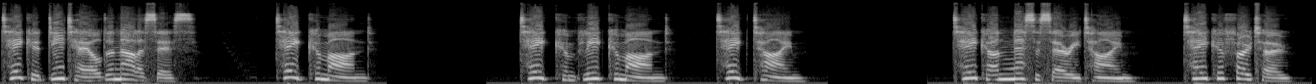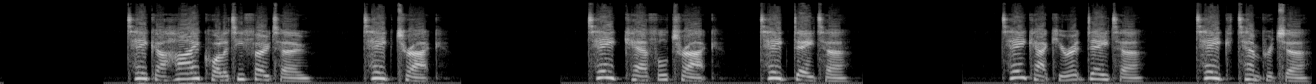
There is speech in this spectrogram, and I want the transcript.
Take a detailed analysis. Take command. Take complete command. Take time. Take unnecessary time. Take a photo. Take a high quality photo. Take track. Take careful track. Take data. Take accurate data. Take temperature.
